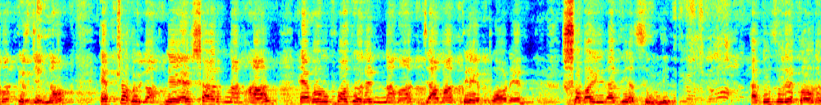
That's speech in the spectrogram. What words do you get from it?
আমাদের জন্য একটা হইল আপনি এশার নামাজ এবং ফজরের নামাজ জামাতে পড়েন সবাই রাজি আসেননি এত জোরে করে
